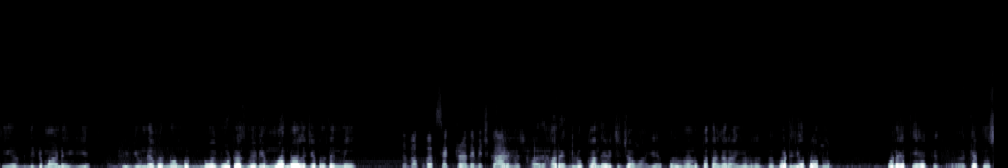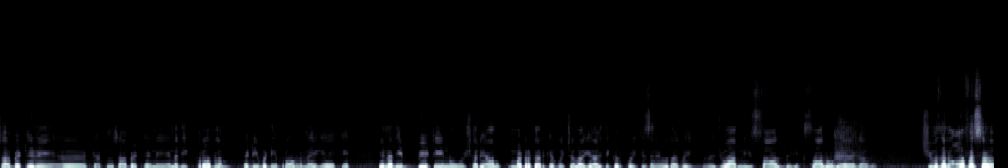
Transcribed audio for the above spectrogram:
ਕੀ ਉਹਦੀ ਡਿਮਾਂਡ ਹੈਗੀ ਹੈ? You never know voters may be more knowledgeable than me ਤਾਂ ਵੱਖ-ਵੱਖ ਸੈਕਟਰਾਂ ਦੇ ਵਿਚਕਾਰ ਹਰ ਹਰ ਇੱਕ ਲੋਕਾਂ ਦੇ ਵਿੱਚ ਜਾਵਾਂਗੇ ਪਰ ਉਹਨਾਂ ਨੂੰ ਪਤਾ ਕਰਾਂਗੇ ਉਹਨਾਂ ਨੂੰ ਵਾਟ ਇਜ਼ ਯੋਰ ਪ੍ਰੋਬਲਮ ਹੁਣ ਇੱਥੇ ਇੱਕ ਕੈਪਟਨ ਸਾਹਿਬ ਬੈਠੇ ਨੇ ਕੈਪਟਨ ਸਾਹਿਬ ਬੈਠੇ ਨੇ ਇਹਨਾਂ ਦੀ ਇੱਕ ਪ੍ਰੋਬਲਮ ਐਡੀ ਵੱਡੀ ਪ੍ਰੋਬਲਮ ਹੈਗੀ ਹੈ ਕਿ ਇਹਨਾਂ ਦੀ ਬੇਟੀ ਨੂੰ ਸ਼ਰੇਆਮ ਮਰਡਰ ਕਰਕੇ ਕੋਈ ਚਲਾ ਗਿਆ ਅੱਜ ਤੱਕ ਕੋਈ ਕਿਸੇ ਨੇ ਉਹਦਾ ਕੋਈ ਜਵਾਬ ਨਹੀਂ ਸਾਲ ਇੱਕ ਸਾਲ ਹੋ ਗਿਆ ਹੈਗਾ she was an officer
